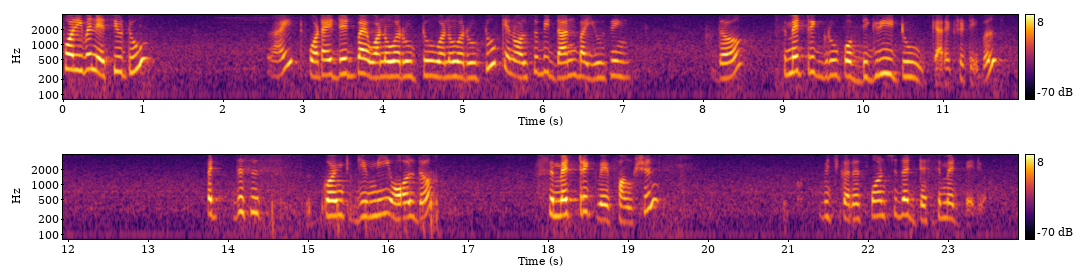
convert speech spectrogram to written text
for even SU2 right. What I did by 1 over root 2 1 over root 2 can also be done by using the symmetric group of degree 2 character table, but this is going to give me all the symmetric wave functions which corresponds to the decimate baryons.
